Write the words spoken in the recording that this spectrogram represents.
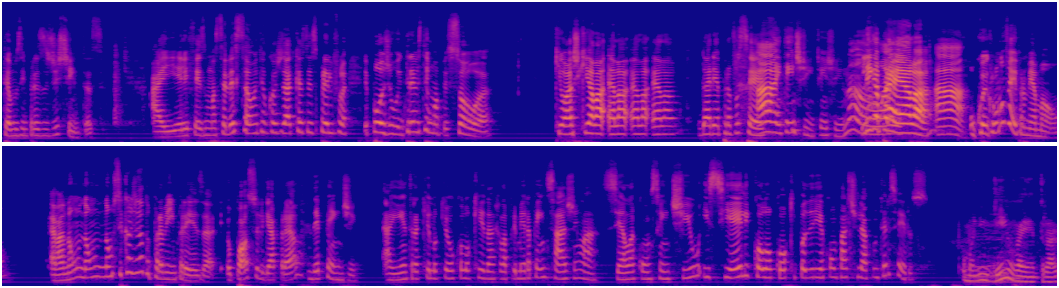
temos empresas distintas. Aí ele fez uma seleção e tem um candidato que às vezes pra ele falou: Pô, Ju, entrevistei uma pessoa que eu acho que ela, ela, ela, ela daria pra você. Ah, entendi, entendi. Não. Liga pra aí- ela. Ah, O currículo não veio pra minha mão. Ela não, não, não se candidatou pra minha empresa. Eu posso ligar pra ela? depende. Aí entra aquilo que eu coloquei daquela primeira pensagem lá. Se ela consentiu e se ele colocou que poderia compartilhar com terceiros. Pô, mas ninguém vai entrar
